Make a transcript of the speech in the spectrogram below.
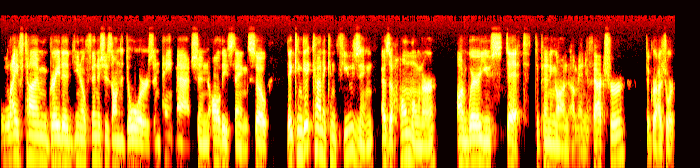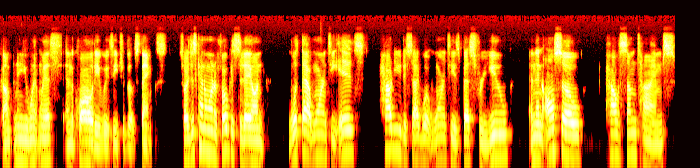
lifetime graded, you know, finishes on the doors and paint match and all these things. So it can get kind of confusing as a homeowner on where you sit, depending on a manufacturer, the garage door company you went with, and the quality with each of those things. So I just kind of want to focus today on what that warranty is, how do you decide what warranty is best for you, and then also how sometimes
